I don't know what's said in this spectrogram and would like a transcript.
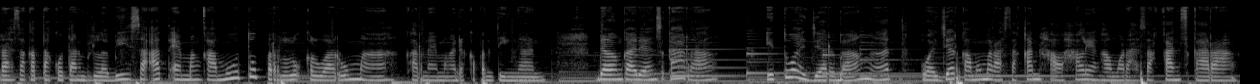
rasa ketakutan berlebih saat emang kamu tuh perlu keluar rumah karena emang ada kepentingan. Dalam keadaan sekarang, itu wajar banget, wajar kamu merasakan hal-hal yang kamu rasakan sekarang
